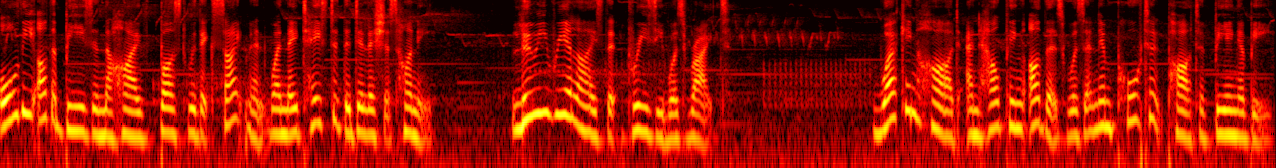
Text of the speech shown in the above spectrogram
All the other bees in the hive buzzed with excitement when they tasted the delicious honey. Louie realized that Breezy was right. Working hard and helping others was an important part of being a bee.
